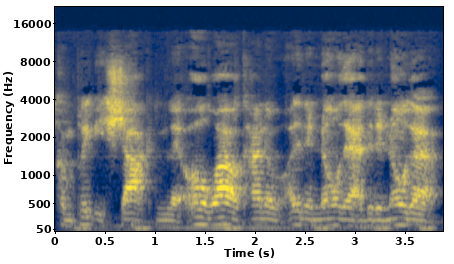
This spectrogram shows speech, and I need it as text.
completely shocked and like, oh wow, kind of, I didn't know that, I didn't know that.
